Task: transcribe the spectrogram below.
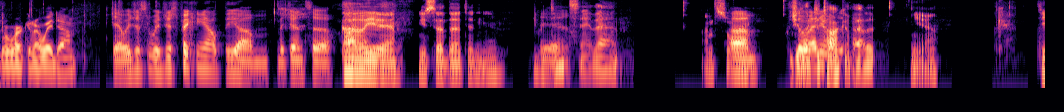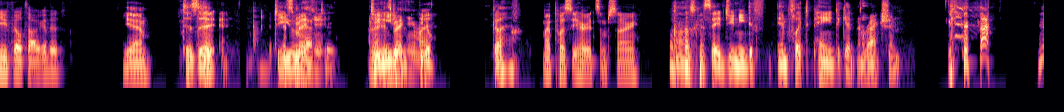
We're working our way down. Yeah, we're just we're just picking out the um magenta. Oh highlights. yeah, you said that, didn't you? I yeah. did say that. I'm sorry. Um, Would you so like to talk about it? yeah, Do you feel targeted? yeah. Does it? It- Do it's you have to? Do you it's need to making my feel? Go ahead. my pussy hurts. I'm sorry. I was gonna say, do you need to f- inflict pain to get an erection?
